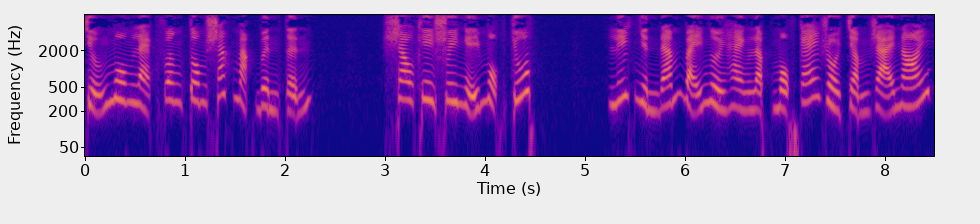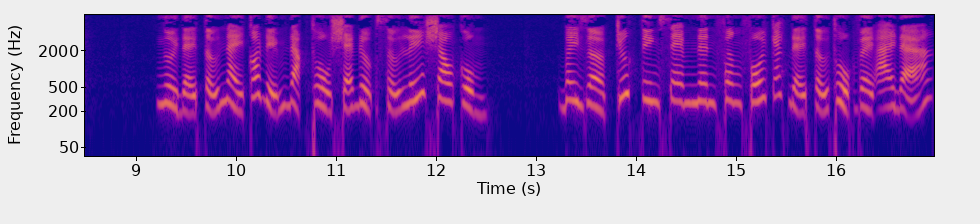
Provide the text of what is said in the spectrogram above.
Trưởng môn Lạc Vân Tôn sắc mặt bình tĩnh. Sau khi suy nghĩ một chút, liếc nhìn đám bảy người hàng lập một cái rồi chậm rãi nói. Người đệ tử này có điểm đặc thù sẽ được xử lý sau cùng. Bây giờ trước tiên xem nên phân phối các đệ tử thuộc về ai đã.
